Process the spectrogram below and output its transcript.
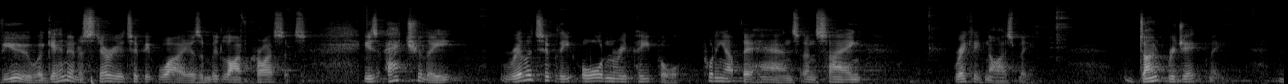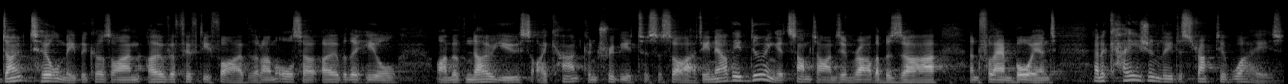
view, again in a stereotypic way, as a midlife crisis, is actually relatively ordinary people putting up their hands and saying, recognise me, don't reject me, don't tell me because I'm over 55 that I'm also over the hill, I'm of no use, I can't contribute to society. Now they're doing it sometimes in rather bizarre and flamboyant and occasionally destructive ways.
